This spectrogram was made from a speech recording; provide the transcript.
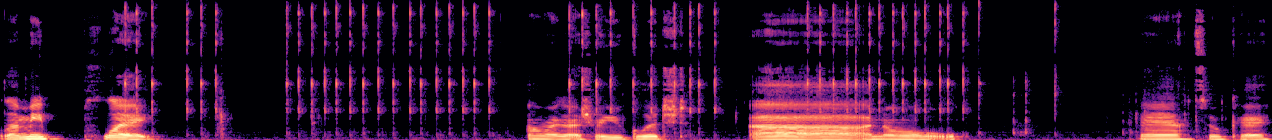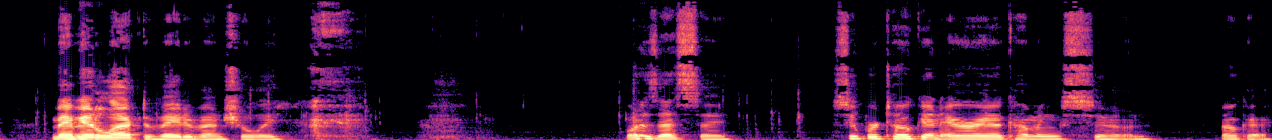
Let me play. Oh my gosh, are you glitched? Ah, no. Eh, it's okay. Maybe it'll activate eventually. What does that say? Super token area coming soon. Okay.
